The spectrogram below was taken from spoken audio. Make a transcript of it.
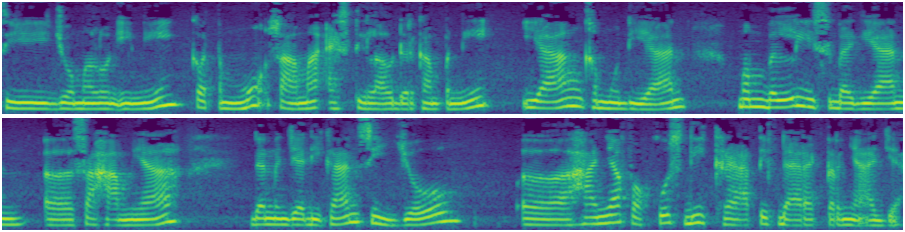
si Joe Malone ini ketemu sama Estee Lauder Company yang kemudian membeli sebagian uh, sahamnya dan menjadikan si Joe uh, hanya fokus di kreatif directornya aja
